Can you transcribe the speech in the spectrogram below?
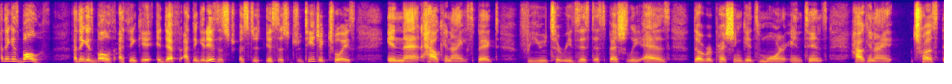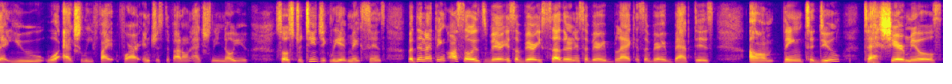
I think it's both. I think it's both. I think it, it def- I think it is a, a, it's a strategic choice in that how can I expect for you to resist, especially as the repression gets more intense? How can I trust that you will actually fight for our interest if I don't actually know you. So strategically it makes sense. But then I think also it's very it's a very southern, it's a very black, it's a very Baptist um, thing to do to share meals,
